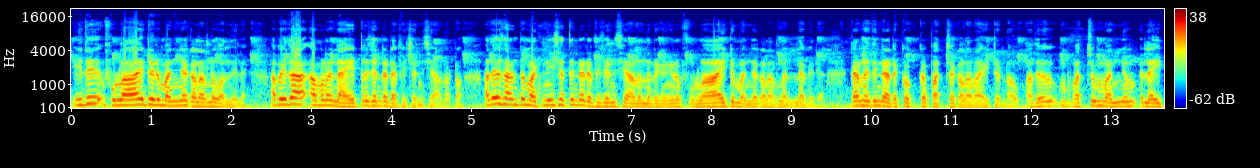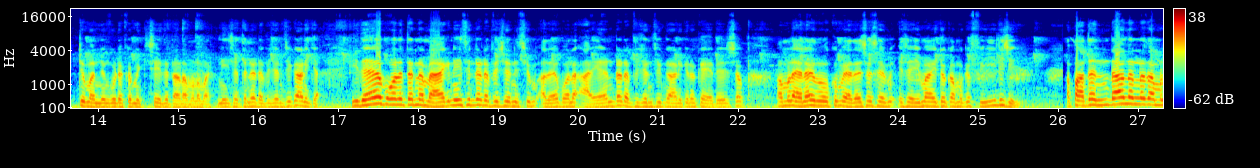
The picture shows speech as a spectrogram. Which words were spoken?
ഇത് ഫുള്ളായിട്ടൊരു മഞ്ഞ കളറിൽ വന്നില്ല? അപ്പോൾ ഇത് നമ്മുടെ നൈട്രജന്റെ ഡെഫിഷ്യൻസി ആണ് കേട്ടോ. അതേ സ്ഥാനത്ത് മഗ്നീഷ്യത്തിന്റെ ഡെഫിഷ്യൻസി ആണെന്നുണ്ടെങ്കിൽ ഇങ്ങനെ ഫുള്ളായിട്ട് മഞ്ഞ കളറിലല്ല വരിക. കാരണം ഇതിന്റെ ഇടയ്ക്കൊക്കെ പച്ച കളറായിട്ടുണ്ടാവും. അത് പച്ചും മഞ്ഞും ലൈറ്റ് മഞ്ഞും കൂടിയൊക്കെ മിക്സ് ചെയ്തിട്ടാണ് നമ്മൾ മഗ്നീഷ്യത്തിന്റെ ഡെഫിഷ്യൻസി കാണിക്കുക. ഇതേപോലെ തന്നെ മാഗ്നീസിന്റെ ഡെഫിഷ്യൻസിയും അതേപോലെ അയണിന്റെ ഡെഫിഷ്യൻസിയും കാണിക്കാനൊക്കെ ഏകദേശം നമ്മൾ ഇല നോക്കുമ്പോൾ ഏകദേശം സെയിം സെയിം ആയിട്ടൊക്കെ നമുക്ക് ഫീൽ ചെയ്യും. അപ്പോൾ അതെന്താന്നുള്ളത് നമ്മൾ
